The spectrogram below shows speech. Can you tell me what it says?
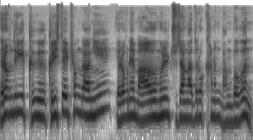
여러분들이 그 그리스도의 평강이 여러분의 마음을 주장하도록 하는 방법은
